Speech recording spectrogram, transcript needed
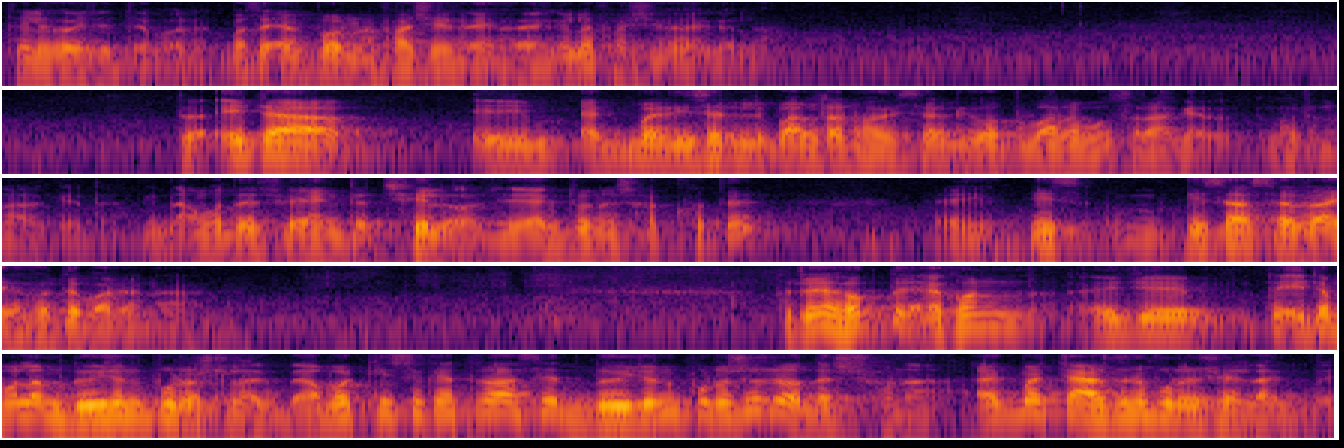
তাহলে হয়ে যেতে পারে। বাস এরপর না ফাঁসি রায় হয়ে গেল, ফাঁসি হয়ে গেল। তো এটা এই একবার রিসেন্টলি পাল্টানো হয়েছে আর কি, গত বারো বছর আগের ঘটনা আর কি এটা। কিন্তু আমাদের সেই আইনটা ছিল যে একজনের সাক্ষ্যতে এই কিসাসের রায় হতে পারে না। তো যাই হোক, তো এখন এই যে এটা বললাম দুইজন পুরুষ লাগবে। আবার কিছু ক্ষেত্রে আছে দুইজন পুরুষও যথেষ্ট না, একবার চারজন পুরুষই লাগবে।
